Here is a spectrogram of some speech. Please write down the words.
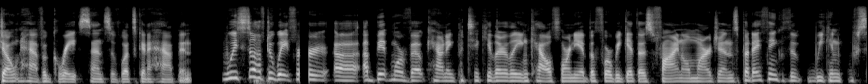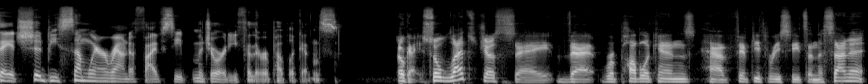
don't have a great sense of what's going to happen we still have to wait for uh, a bit more vote counting, particularly in California, before we get those final margins. But I think that we can say it should be somewhere around a five seat majority for the Republicans. Okay, so let's just say that Republicans have 53 seats in the Senate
